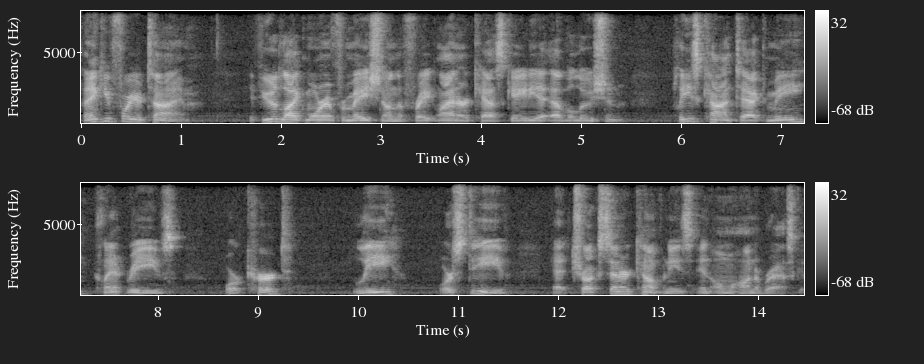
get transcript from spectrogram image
Thank you for your time. If you would like more information on the Freightliner Cascadia Evolution, please contact me, Clint Reeves, or Kurt, Lee, or Steve at Truck Center Companies in Omaha, Nebraska.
